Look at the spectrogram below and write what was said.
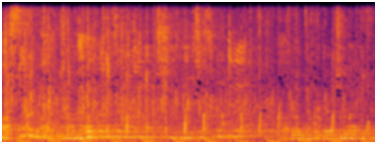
Спасибо, Клавдия. No, my odpowiedź mamy na trzy, trzy skutki, a budeme pokračovat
